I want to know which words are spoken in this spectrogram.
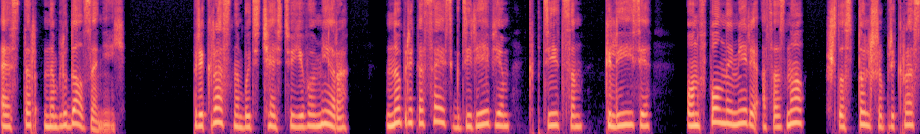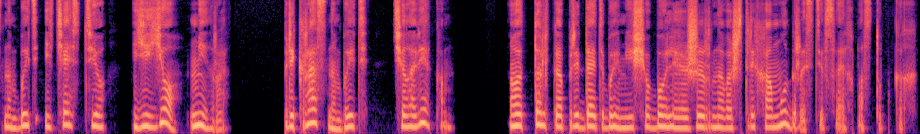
Эстер наблюдал за ней. Прекрасно быть частью его мира, но, прикасаясь к деревьям, к птицам, к Лизе, он в полной мере осознал, что столь же прекрасно быть и частью ее мира. Прекрасно быть человеком. Вот только придать бы им еще более жирного штриха мудрости в своих поступках.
